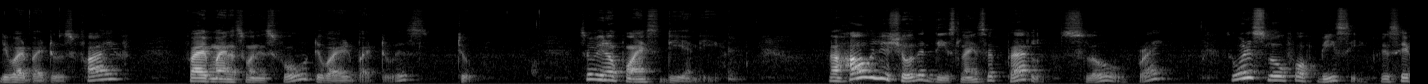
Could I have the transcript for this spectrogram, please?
divided by 2 is 5, 5 minus 1 is 4, divided by 2 is so we know points D and E. Now how will you show that these lines are parallel? Slope, right? So what is slope of BC? You say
